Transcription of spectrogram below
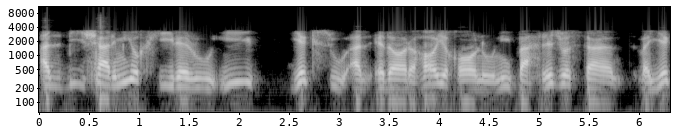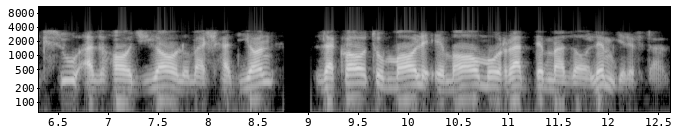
از بیشرمی و خیر رویی یک سو از اداره های قانونی بهره جستند و یک سو از حاجیان و مشهدیان زکات و مال امام و رد مظالم گرفتند.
